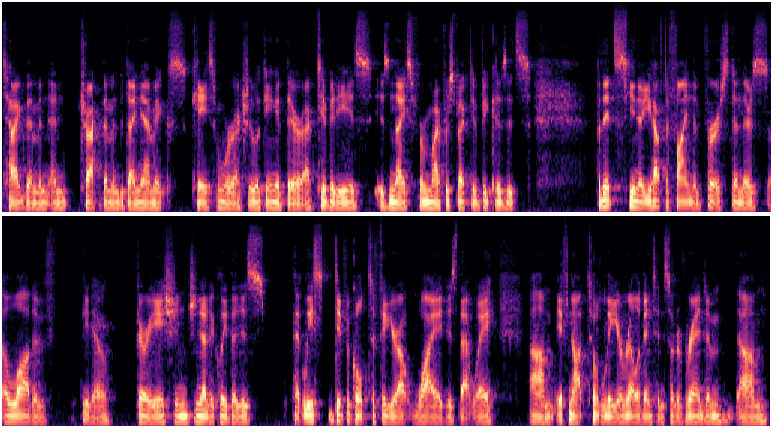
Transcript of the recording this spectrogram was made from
tag them and, and track them in the dynamics case when we're actually looking at their activity is, is nice from my perspective because it's, but it's, you know, you have to find them first. And there's a lot of, you know, variation genetically that is at least difficult to figure out why it is that way. Um, if not totally irrelevant and sort of random. Um,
